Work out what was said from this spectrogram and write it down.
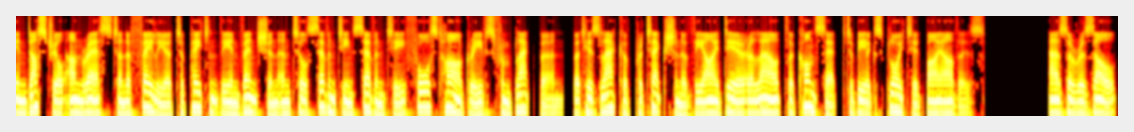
Industrial unrest and a failure to patent the invention until 1770 forced Hargreaves from Blackburn, but his lack of protection of the idea allowed the concept to be exploited by others. As a result,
